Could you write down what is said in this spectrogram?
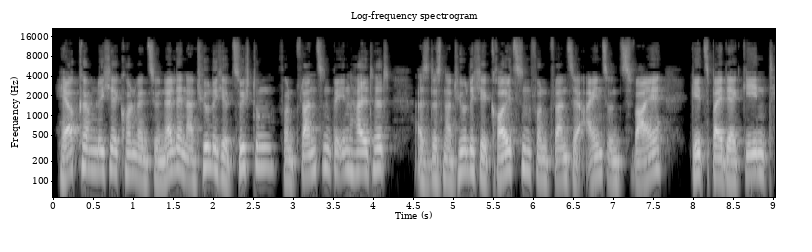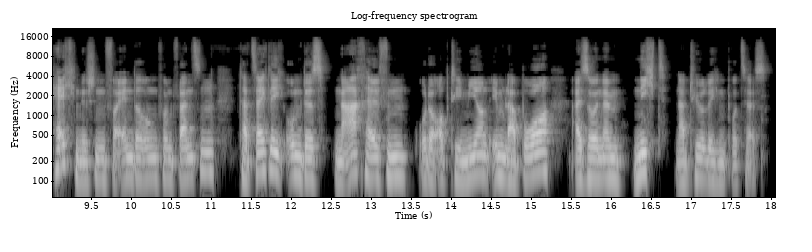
herkömmliche, konventionelle, natürliche Züchtung von Pflanzen beinhaltet, also das natürliche Kreuzen von Pflanze 1 und 2, geht es bei der gentechnischen Veränderung von Pflanzen tatsächlich um das Nachhelfen oder Optimieren im Labor, also in einem nicht natürlichen Prozess.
